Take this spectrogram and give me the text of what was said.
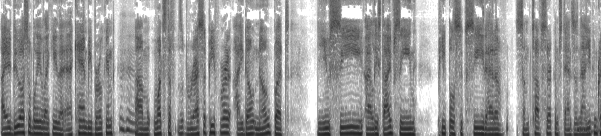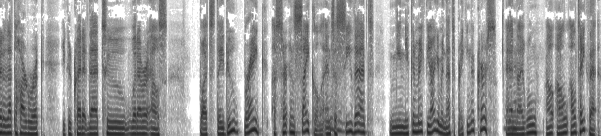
I do also believe, like you, that it can be broken. Mm-hmm. Um, what's the recipe for it? I don't know, but you see, at least I've seen people succeed out of some tough circumstances. Now you can credit that to hard work. You could credit that to whatever else, but they do break a certain cycle. And to see that, I mean, you can make the argument that's breaking a curse. And I will, I'll, I'll, I'll take that.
